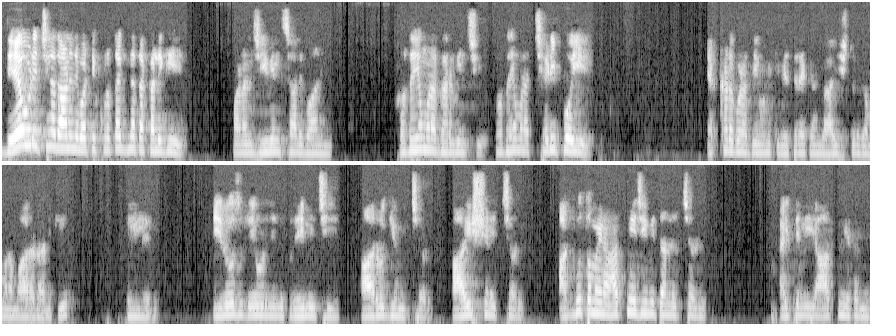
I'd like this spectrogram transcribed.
దేవుడిచ్చిన దానిని బట్టి కృతజ్ఞత కలిగి మనం జీవించాలి వాణి హృదయమున గర్వించి హృదయమున చెడిపోయి ఎక్కడ కూడా దేవునికి వ్యతిరేకంగా అయిష్టులుగా మనం మారడానికి వీల్లేదు. ఈరోజు దేవుడు నిన్ను ప్రేమించి ఆరోగ్యం ఇచ్చాడు ఆయుష్ని ఇచ్చాడు అద్భుతమైన ఆత్మీయ జీవితాన్ని ఇచ్చాడు అయితే నీ ఆత్మీయతను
